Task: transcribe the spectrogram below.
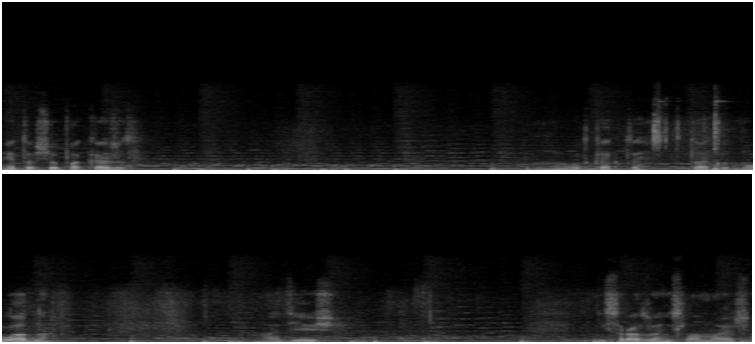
это все покажет. Ну вот как-то так вот. Ну ладно. Надеюсь не сразу они сломаются.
